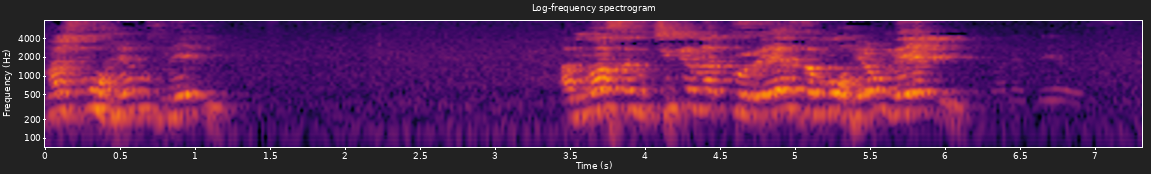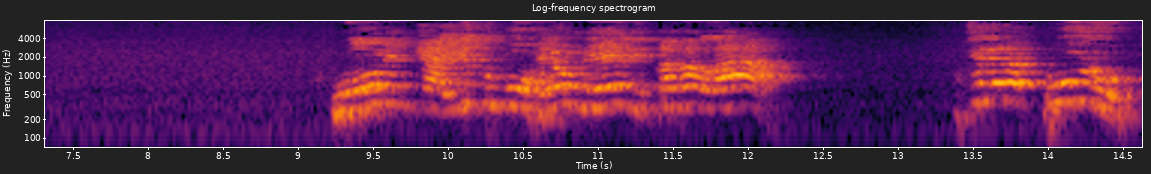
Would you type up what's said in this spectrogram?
Nós morremos nele. A nossa antiga natureza morreu nele. O homem caído morreu nele, estava lá. Porque ele era puro,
